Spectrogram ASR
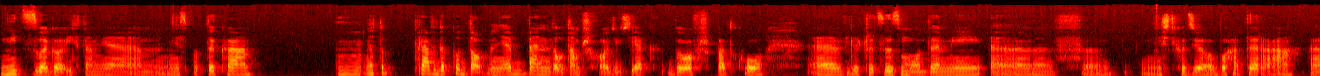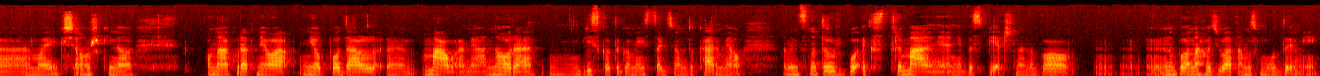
nic złego ich tam nie, nie spotyka, mm, no to prawdopodobnie będą tam przychodzić, jak było w przypadku e, wilczycy z młodymi, e, w, jeśli chodzi o bohatera mojej książki, no ona akurat miała nieopodal y, małe, miała norę mm, blisko tego miejsca, gdzie on dokarmiał, no więc no to już było ekstremalnie niebezpieczne, no bo, mm, no bo ona chodziła tam z młodymi.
